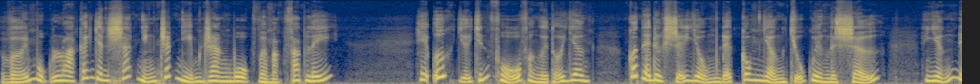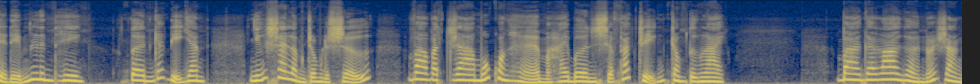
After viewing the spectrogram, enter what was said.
với một loạt các danh sách những trách nhiệm ràng buộc về mặt pháp lý. Hiệp ước giữa chính phủ và người thổ dân có thể được sử dụng để công nhận chủ quyền lịch sử, những địa điểm linh thiêng, tên các địa danh, những sai lầm trong lịch sử và vạch ra mối quan hệ mà hai bên sẽ phát triển trong tương lai. Bà Gallagher nói rằng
